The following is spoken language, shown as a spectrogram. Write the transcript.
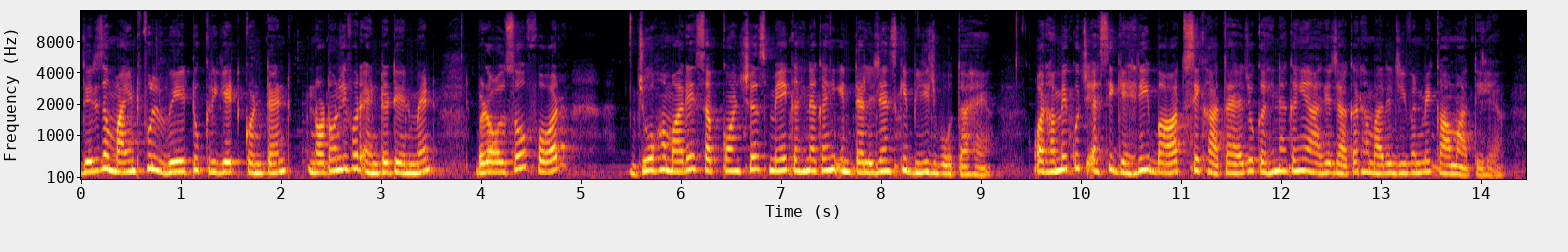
there is a mindful way to create content not only for entertainment but also for जो हमारे सबकॉन्शियस में कहीं ना कहीं इंटेलिजेंस के बीज बोता है। और हमें कुछ ऐसी गहरी बात सिखाता है जो कहीं ना कहीं आगे जाकर हमारे जीवन में काम आती है।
